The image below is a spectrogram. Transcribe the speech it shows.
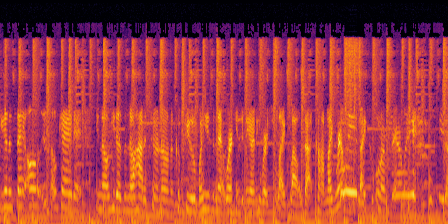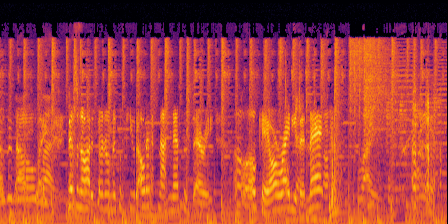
You're going to say, oh, it's okay that, you know, he doesn't know how to turn on a computer, but he's a network engineer and he works for like flowers.com. Like, really? Like, come on, really? he doesn't know. Like, right. doesn't know how to turn on the computer. Oh, that's not necessary. Oh, okay. All righty Okay. then. Next. Uh, right.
